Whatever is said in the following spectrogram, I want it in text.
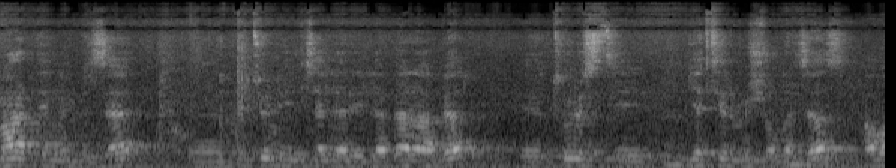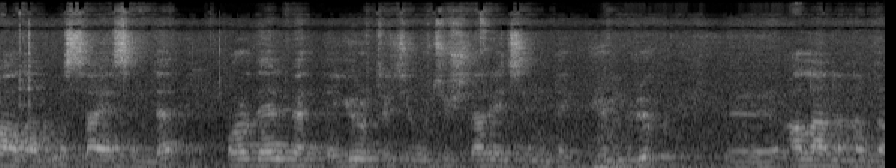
Mardin'imize e, bütün ilçeleriyle beraber e, turisti getirmiş olacağız havaalanımız sayesinde. Orada elbette yurt içi uçuşları için de gümrük alanını da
